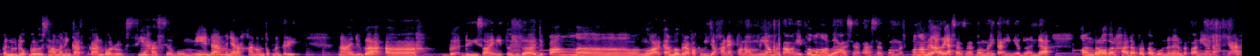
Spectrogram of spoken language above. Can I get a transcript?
penduduk berusaha meningkatkan produksi hasil bumi dan menyerahkan untuk negeri. Nah juga be- di selain itu juga Jepang mengeluarkan beberapa kebijakan ekonomi. Yang pertama itu mengambil aset-aset mengambil alih aset-aset pemerintah Hindia Belanda, kontrol terhadap perkebunan dan pertanian rakyat,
